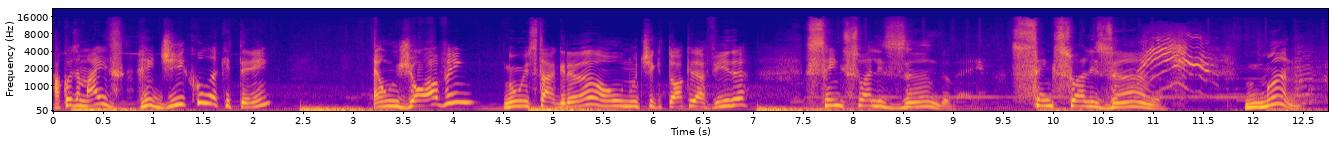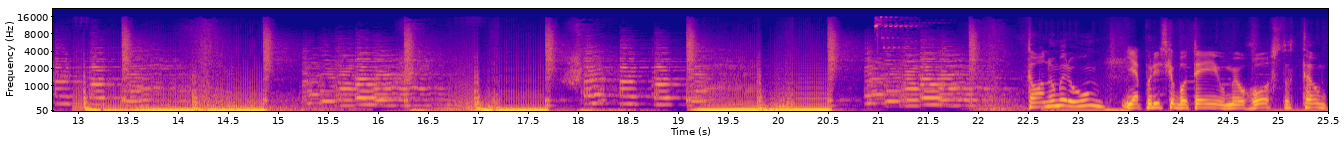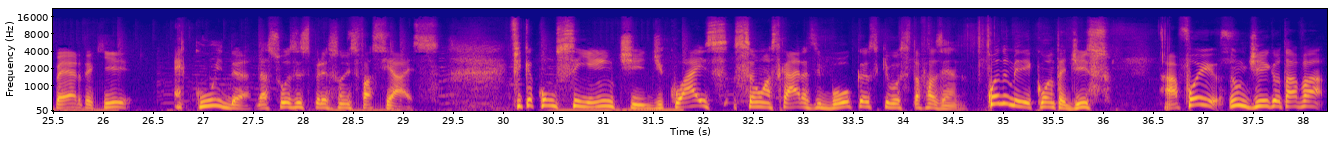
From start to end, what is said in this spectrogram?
a coisa mais ridícula que tem é um jovem no Instagram ou no TikTok da vida sensualizando, velho. Sensualizando. Mano. Então a número um, e é por isso que eu botei o meu rosto tão perto aqui, é cuida das suas expressões faciais. Fica consciente de quais são as caras e bocas que você está fazendo. Quando eu me dei conta disso, ah, foi um dia que eu estava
